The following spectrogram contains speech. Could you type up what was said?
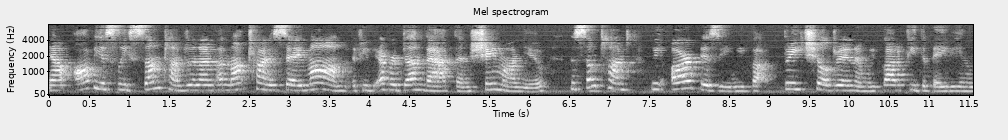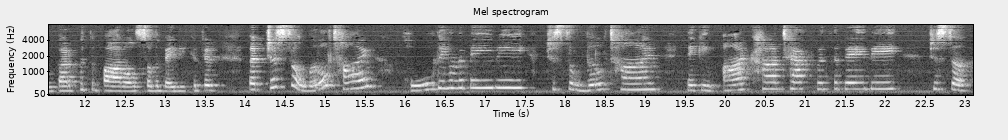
Now, obviously, sometimes, and I'm, I'm not trying to say, Mom, if you've ever done that, then shame on you. Because sometimes we are busy. We've got three children and we've got to feed the baby and we've got to put the bottle so the baby could fit. But just a little time holding the baby, just a little time, making eye contact with the baby, just a,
